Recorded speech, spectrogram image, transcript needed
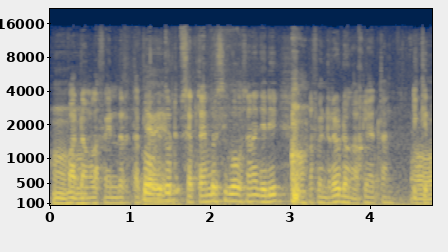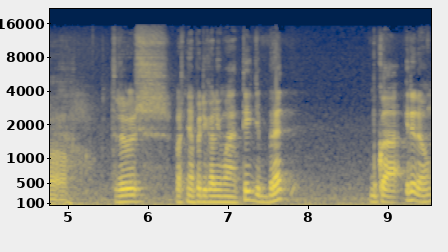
Hmm. padang lavender tapi Iya, waktu iya. itu September sih gue ke sana jadi lavendernya udah nggak kelihatan dikit Oh. terus pas nyampe di Kalimati jebret buka ini dong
